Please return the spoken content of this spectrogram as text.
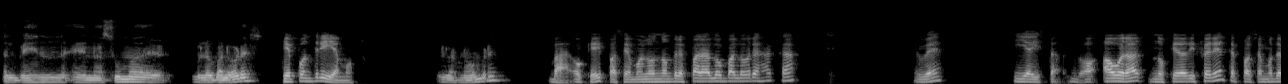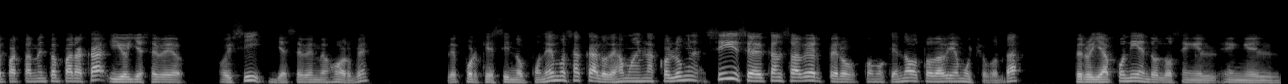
Tal vez en, en la suma de, los valores, ¿Qué pondríamos? los nombres. Va, ok, pasemos los nombres para los valores acá. ¿Ve? Y ahí está. Ahora nos queda diferente. Pasemos departamento para acá y hoy ya se ve, hoy sí, ya se ve mejor, ¿ve? ¿Ve? Porque si nos ponemos acá, lo dejamos en las columnas, sí se alcanza a ver, pero como que no, todavía mucho, ¿verdad? Pero ya poniéndolos en el, en el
